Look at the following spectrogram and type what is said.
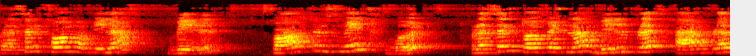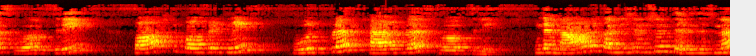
present form அப்படின்னா will, past tense means would, present perfect na will plus have plus verb 3, past perfect means would plus have plus verb 3. இந்த நாலு கண்டிஷன்ஸும் தெரிஞ்சிச்சுன்னா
